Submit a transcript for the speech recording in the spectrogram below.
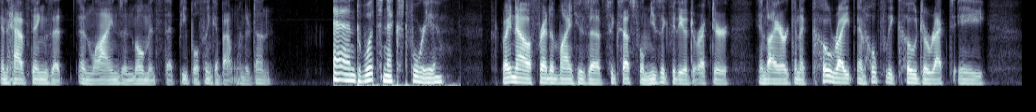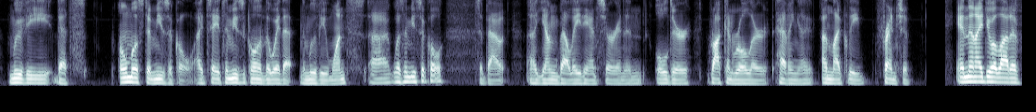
and have things that and lines and moments that people think about when they're done. And what's next for you? Right now, a friend of mine who's a successful music video director and I are going to co-write and hopefully co-direct a movie that's almost a musical. I'd say it's a musical in the way that the movie once uh, was a musical. It's about a young ballet dancer and an older rock and roller having an unlikely friendship. And then I do a lot of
